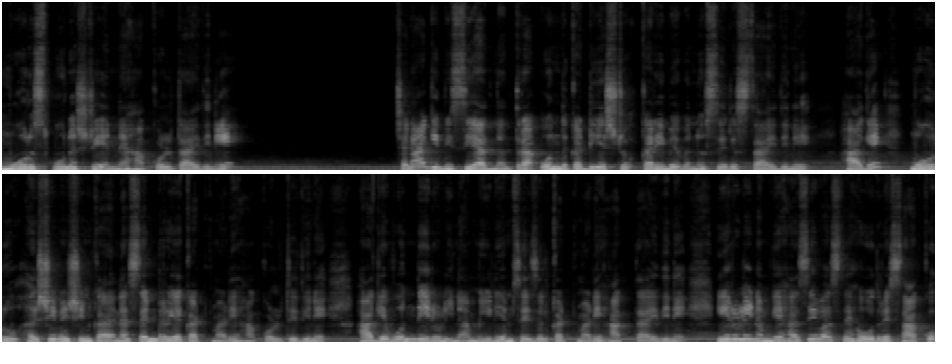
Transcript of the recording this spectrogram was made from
ಮೂರು ಸ್ಪೂನಷ್ಟು ಎಣ್ಣೆ ಹಾಕ್ಕೊಳ್ತಾ ಇದ್ದೀನಿ. ಚೆನ್ನಾಗಿ ಬಿಸಿಯಾದ ನಂತರ ಒಂದು ಕಡ್ಡಿಯಷ್ಟು ಕರಿಬೇವನ್ನು ಸೇರಿಸ್ತಾ ಇದ್ದೀನಿ. ಹಾಗೆ ಮೂರು ಹಸಿಮೆಣಸಿನ್ಕಾಯನ್ನ ಸೆಂಟ್ರಿಗೆ ಕಟ್ ಮಾಡಿ ಹಾಕ್ಕೊಳ್ತಿದ್ದೀನಿ ಹಾಗೆ ಒಂದು ಈರುಳ್ಳಿನ ಮೀಡಿಯಮ್ ಸೈಜಲ್ಲಿ ಕಟ್ ಮಾಡಿ ಹಾಕ್ತಾ ಇದ್ದೀನಿ. ಈರುಳ್ಳಿ ನಮಗೆ ಹಸಿ ವಾಸನೆ ಹೋದರೆ ಸಾಕು.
